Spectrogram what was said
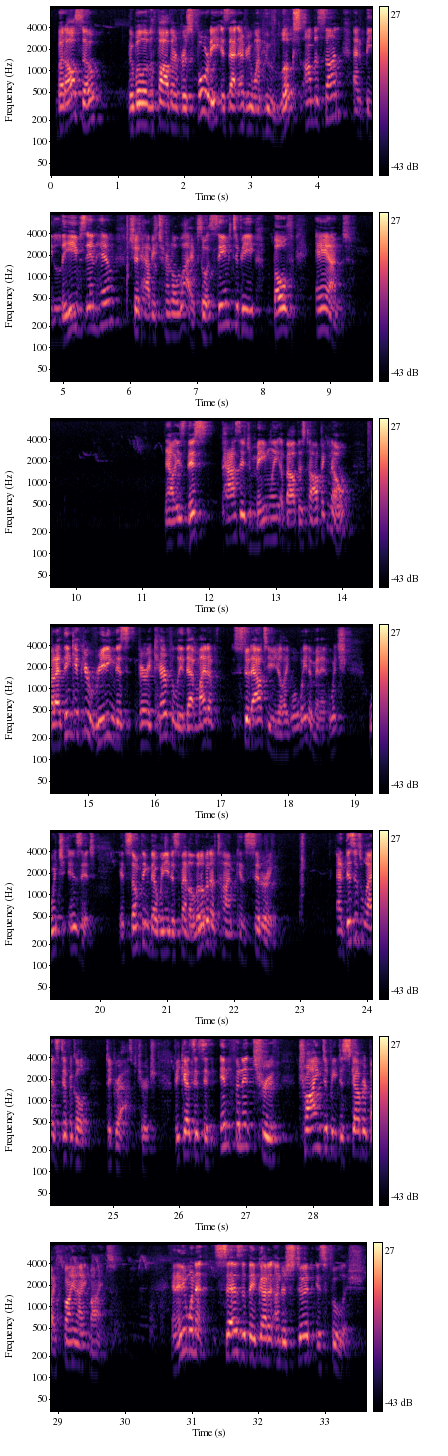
But also, the will of the Father in verse 40 is that everyone who looks on the Son and believes in him should have eternal life. So it seems to be both and. Now, is this passage mainly about this topic? No. But I think if you're reading this very carefully, that might have stood out to you. You're like, well, wait a minute, which which is it? It's something that we need to spend a little bit of time considering. And this is why it's difficult to grasp, church, because it's an infinite truth trying to be discovered by finite minds. And anyone that says that they've got it understood is foolish.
